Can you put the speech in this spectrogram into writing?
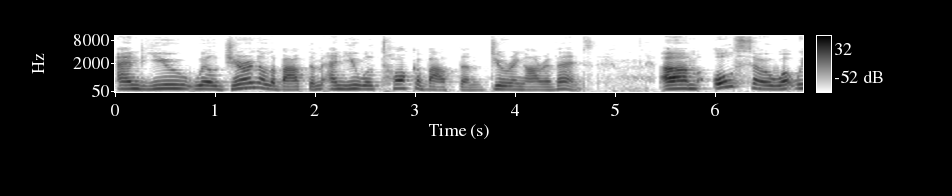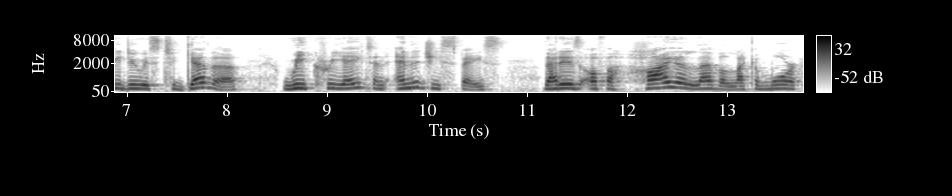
and you will journal about them and you will talk about them during our events. Um, also, what we do is together, we create an energy space that is of a higher level, like a more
